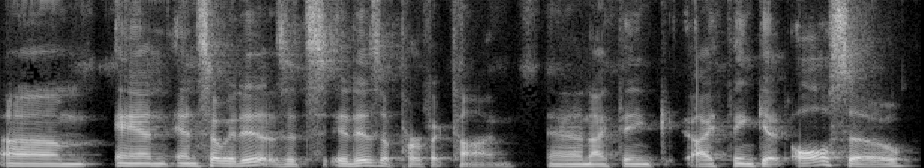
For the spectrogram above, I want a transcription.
Um, and and so it is. It's it is a perfect time. And I think I think it also,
